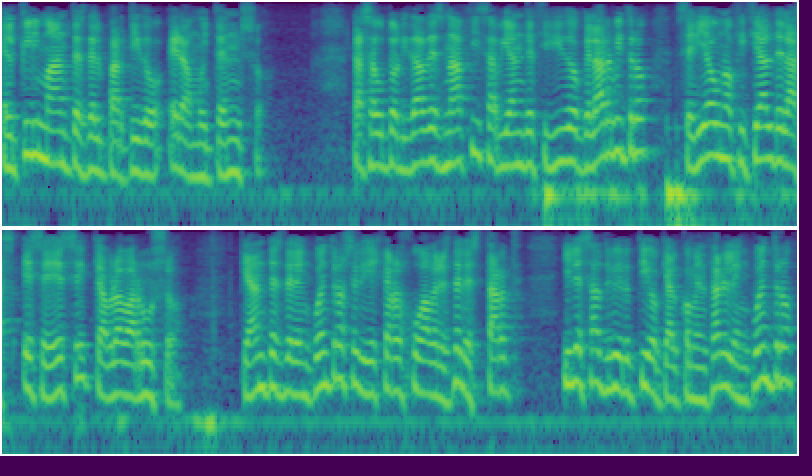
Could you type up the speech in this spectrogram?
El clima antes del partido era muy tenso. Las autoridades nazis habían decidido que el árbitro sería un oficial de las SS que hablaba ruso, que antes del encuentro se dirigió a los jugadores del Start y les advirtió que al comenzar el encuentro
